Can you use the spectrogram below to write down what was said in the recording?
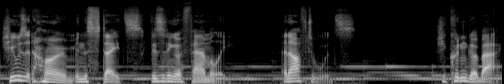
she was at home in the States visiting her family, and afterwards, she couldn't go back.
